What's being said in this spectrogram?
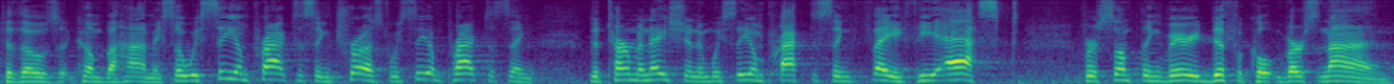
to those that come behind me. So we see him practicing trust, we see him practicing determination, and we see him practicing faith. He asked for something very difficult in verse 9.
